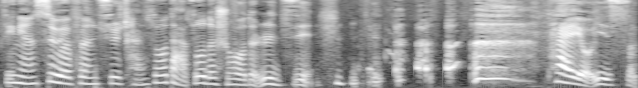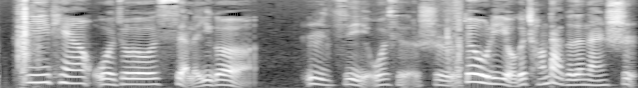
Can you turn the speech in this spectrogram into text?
今年四月份去禅修打坐的时候的日记，太有意思了。第一天我就写了一个日记，我写的是队伍里有个常打嗝的男士，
